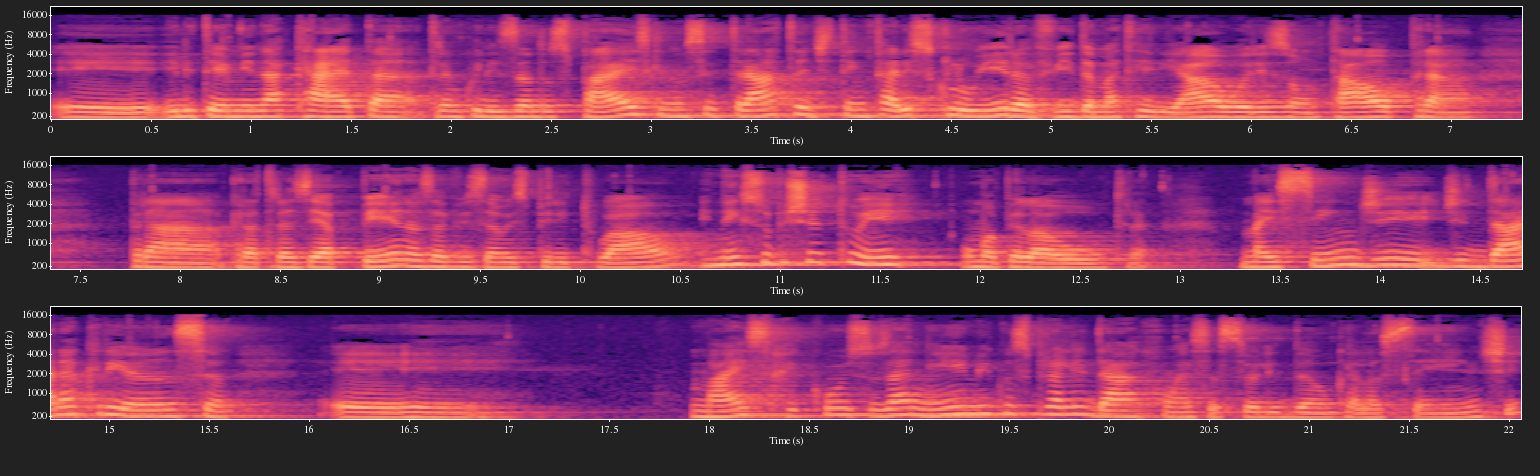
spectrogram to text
É, ele termina a carta tranquilizando os pais que não se trata de tentar excluir a vida material, horizontal, para trazer apenas a visão espiritual e nem substituir uma pela outra, mas sim de, de dar à criança é, mais recursos anímicos para lidar com essa solidão que ela sente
